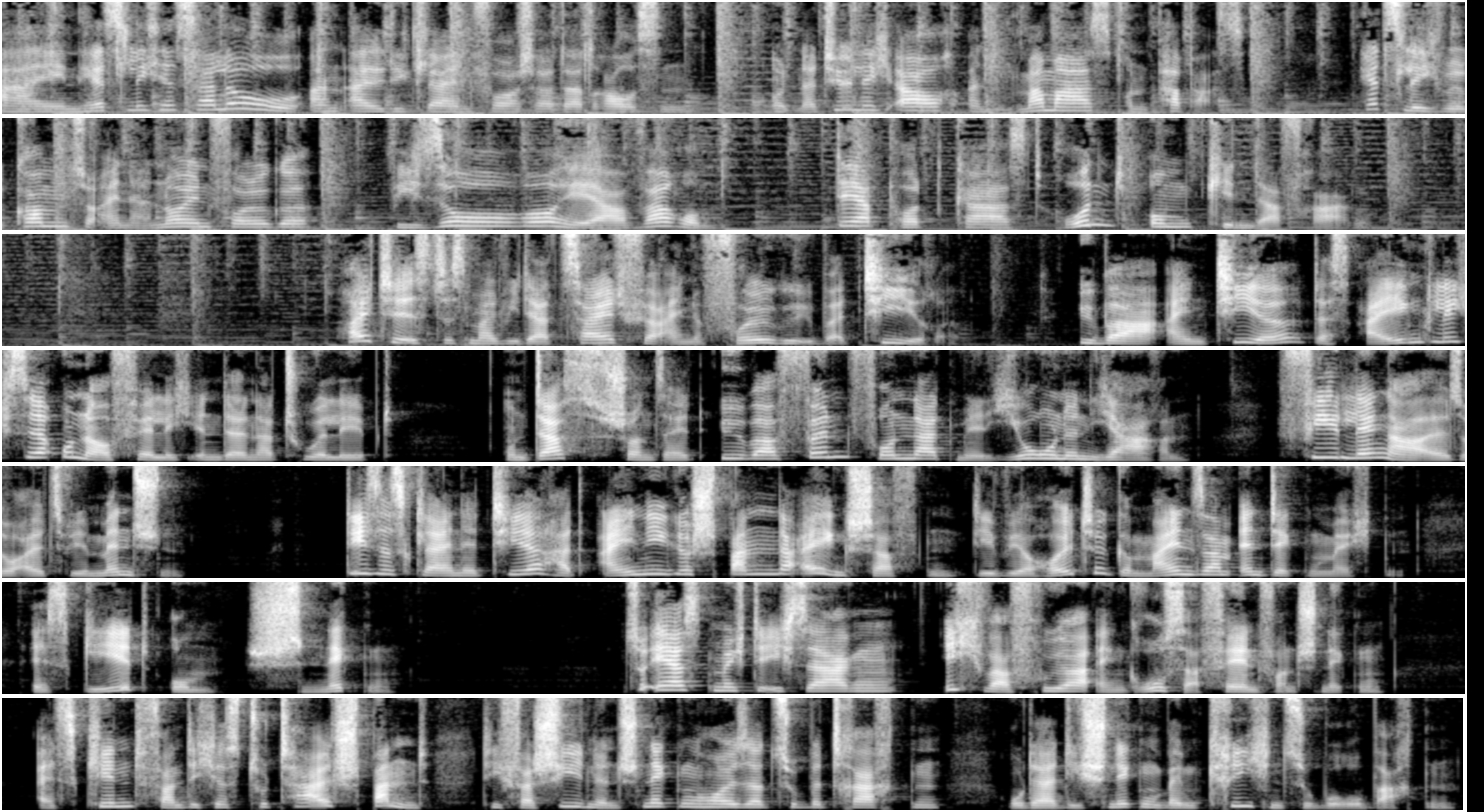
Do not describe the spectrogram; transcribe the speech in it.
Ein herzliches Hallo an all die kleinen Forscher da draußen und natürlich auch an die Mamas und Papas. Herzlich willkommen zu einer neuen Folge Wieso, woher, warum? Der Podcast rund um Kinderfragen. Heute ist es mal wieder Zeit für eine Folge über Tiere. Über ein Tier, das eigentlich sehr unauffällig in der Natur lebt. Und das schon seit über 500 Millionen Jahren. Viel länger also als wir Menschen. Dieses kleine Tier hat einige spannende Eigenschaften, die wir heute gemeinsam entdecken möchten. Es geht um Schnecken. Zuerst möchte ich sagen, ich war früher ein großer Fan von Schnecken. Als Kind fand ich es total spannend, die verschiedenen Schneckenhäuser zu betrachten oder die Schnecken beim Kriechen zu beobachten.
